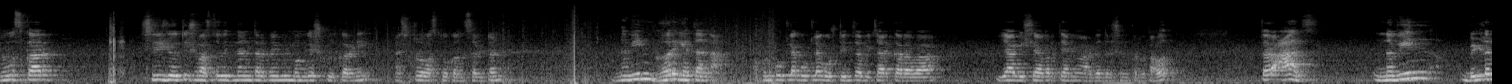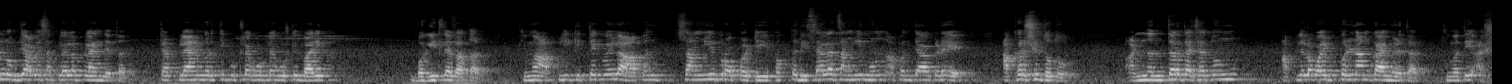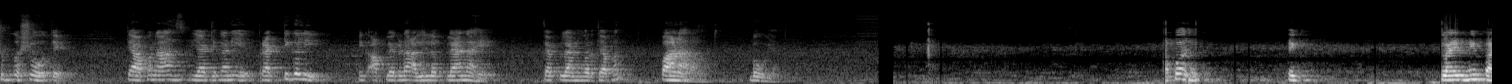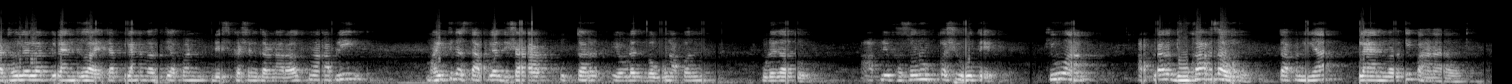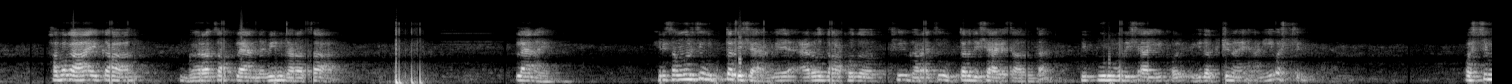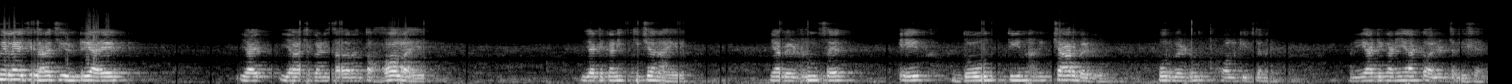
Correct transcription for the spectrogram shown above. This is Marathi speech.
नमस्कार. श्री ज्योतिष वास्तुविज्ञानतर्फे मी मंगेश कुलकर्णी ॲस्ट्रो वास्तू कन्सल्टंट नवीन घर घेताना आपण कुठल्या कुठल्या गोष्टींचा विचार करावा या विषयावरती आम्ही मार्गदर्शन करत आहोत. तर आज नवीन बिल्डर लोक ज्यावेळेस आपल्याला प्लॅन देतात त्या प्लॅनवरती कुठल्या कुठल्या गोष्टी बारीक बघितल्या जातात किंवा आपली कित्येक वेळेला आपण चांगली प्रॉपर्टी फक्त दिसायला चांगली म्हणून आपण त्याकडे आकर्षित होतो आणि नंतर त्याच्यातून आपल्याला वाईट परिणाम काय मिळतात? किंवा ते अशुभ कसे होते ते आपण आज या ठिकाणी प्रॅक्टिकली एक आपल्याकडे आलेला प्लॅन आहे. त्या प्लॅनवरती आपण पाहणार आहोत. बघूया आपण एक क्लायंटनी पाठवलेला प्लॅन जो आहे त्या प्लॅनवरती आपण डिस्कशन करणार आहोत. किंवा आपली माहिती नसतं आपल्या दिशा उत्तर एवढंच बघून आपण पुढे जातो. आपली फसवणूक कशी होते किंवा आपल्याला धोका कसा होतो तर आपण या प्लॅनवरती पाहणार आहोत. हा बघा एका घराचा प्लॅन नवीन घराचा प्लॅन आहे. ही समोरची उत्तर दिशा आहे. म्हणजे ॲरो दाखवतो. ही घराची उत्तर दिशा आहे साधारणतः. ही पूर्व दिशा आहे ही ही दक्षिण आहे आणि ही पश्चिम. पश्चिमेला याची घराची एंट्री आहे. या या ठिकाणी साधारणतः हॉल आहे. या ठिकाणी किचन आहे. या बेडरूम्स आहेत. एक दोन तीन आणि चार bedroom four bedroom hall kitchen आणि या ठिकाणी या टॉयलेटचा विषय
